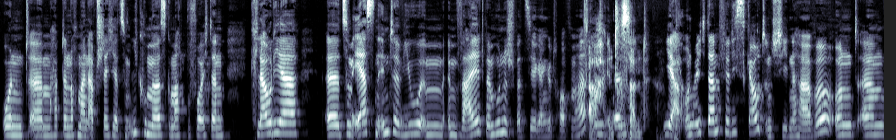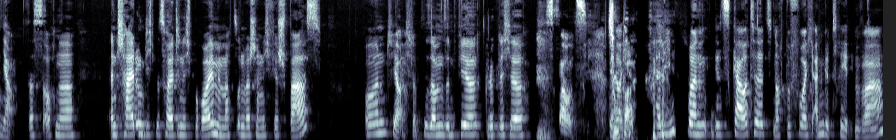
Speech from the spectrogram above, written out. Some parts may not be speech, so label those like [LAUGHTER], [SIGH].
und ähm, habe dann noch mal einen Abstecher zum E-Commerce gemacht, bevor ich dann Claudia äh, zum ersten Interview im, im Wald beim Hundespaziergang getroffen habe. Ach, und, interessant. Ähm, ja, und mich dann für die Scout entschieden habe. Und ähm, ja, das ist auch eine Entscheidung, die ich bis heute nicht bereue. Mir macht es unwahrscheinlich viel Spaß. Und ja, ich glaube, zusammen sind wir glückliche Scouts. [LAUGHS] Super. Genau, ich habe Alice schon gescoutet, noch bevor ich angetreten war.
